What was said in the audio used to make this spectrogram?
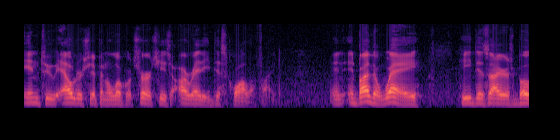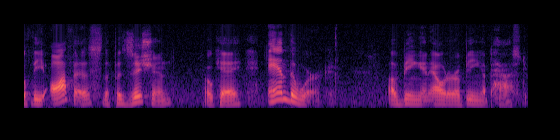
into eldership in a local church, he's already disqualified. And, and by the way, he desires both the office, the position, okay, and the work of being an elder, of being a pastor.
